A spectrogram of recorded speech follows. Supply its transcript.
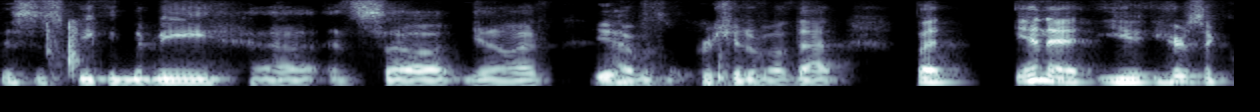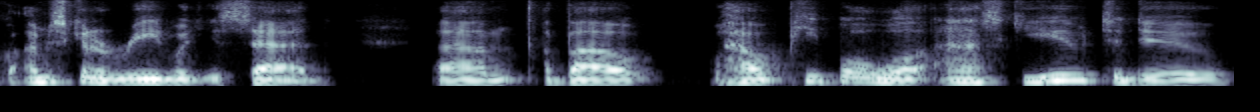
this is speaking to me, uh, and so you know, I, I was appreciative of that. But in it, you here's a. I'm just going to read what you said um, about how people will ask you to do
